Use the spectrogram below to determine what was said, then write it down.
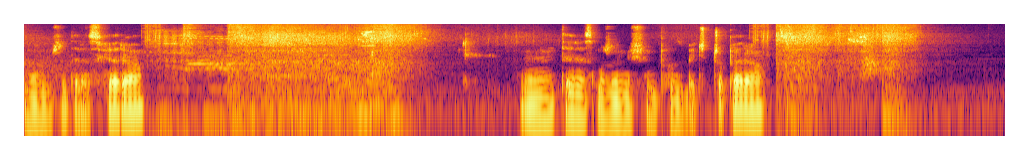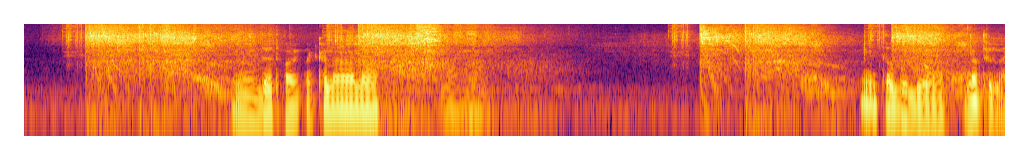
Dobrze, teraz Hera. E, Teraz możemy się pozbyć Chopera. E, Deadmark na Kanana. I to by było na tyle.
